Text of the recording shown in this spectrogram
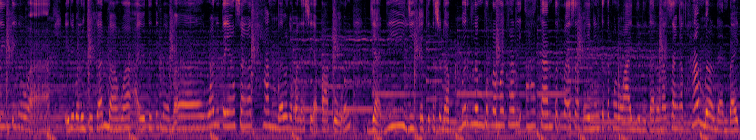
Ting Ting wah ini menunjukkan bahwa Ayu Ting Ting memang wanita yang sangat humble kepada siapa pun. Jadi jika kita sudah bertemu pertama kali akan terasa pengen ketemu lagi nih karena sangat humble dan baik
